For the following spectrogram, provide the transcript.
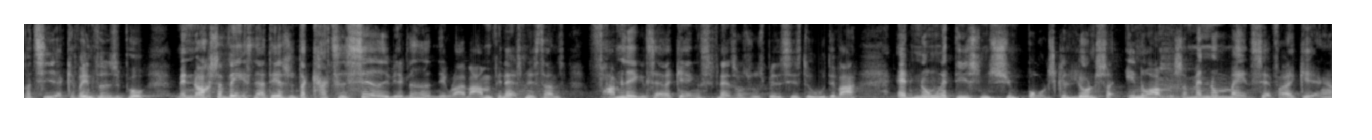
partier kan få indflydelse på. Men nok så væsentligt er det, jeg synes, der karakteriserede i virkeligheden Nikolaj Vammen, finansministerens fremlæggelse af regeringens finansårsudspil sidste uge, det var, at nogle af de sådan, symbolske lunser indrømmelser, man normalt ser fra regeringer,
